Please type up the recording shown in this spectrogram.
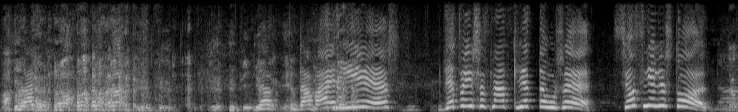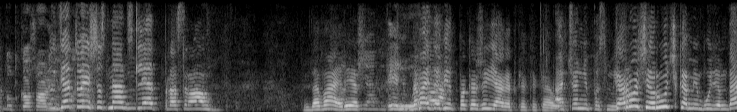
ладно. Да- давай режь. Где твои 16 лет-то уже? Все съели, что ли? Так тут Ну где твои хватает. 16 лет просрал? Давай, режь. Я не Давай. Давид, покажи ягодка какая. А чё не посмеешь? Короче, ручками будем, да?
